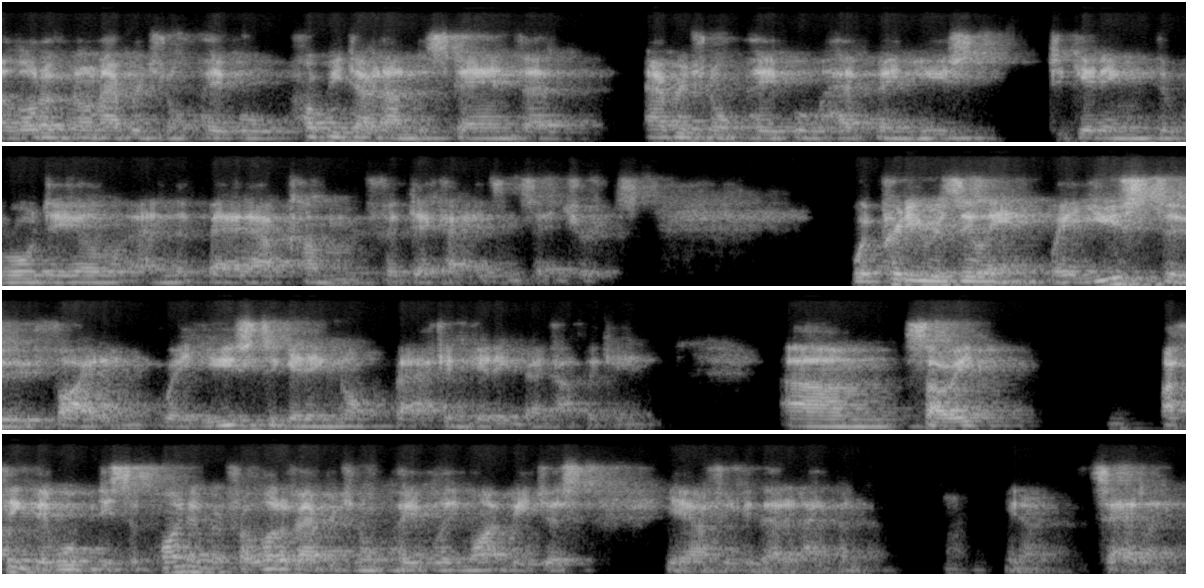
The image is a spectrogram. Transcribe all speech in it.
a lot of non-Aboriginal people probably don't understand that Aboriginal people have been used to getting the raw deal and the bad outcome for decades and centuries. We're pretty resilient. We're used to fighting. We're used to getting knocked back and getting back up again. Um, so it, I think they will be disappointed, but for a lot of Aboriginal people, it might be just, yeah, I figured that'd happen. You know, sadly,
